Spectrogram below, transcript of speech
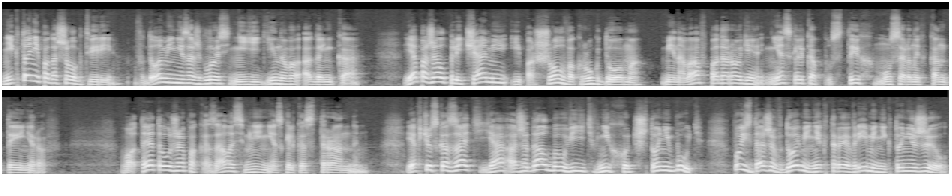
Никто не подошел к двери. В доме не зажглось ни единого огонька. Я пожал плечами и пошел вокруг дома миновав по дороге несколько пустых мусорных контейнеров. Вот это уже показалось мне несколько странным. Я хочу сказать, я ожидал бы увидеть в них хоть что-нибудь. Пусть даже в доме некоторое время никто не жил.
